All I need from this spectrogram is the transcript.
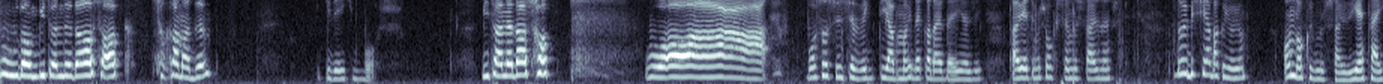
Buradan bir tane daha sak. Sakamadım. İkide iki boş. Bir tane daha sak. Vaa! Boşa ses efekti yapmak ne kadar da eğlenceli. Tabiatımı çok istemiş sayıdan. Dur bir şeye bakıyorum. 19'muş sayı yeter.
